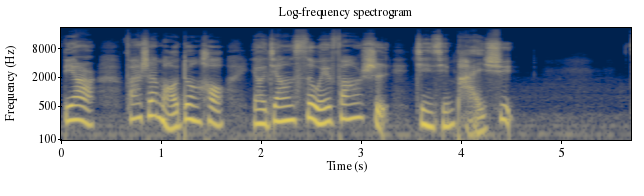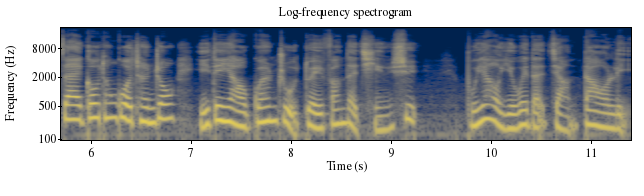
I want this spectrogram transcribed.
第二，发生矛盾后，要将思维方式进行排序。在沟通过程中，一定要关注对方的情绪，不要一味的讲道理。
